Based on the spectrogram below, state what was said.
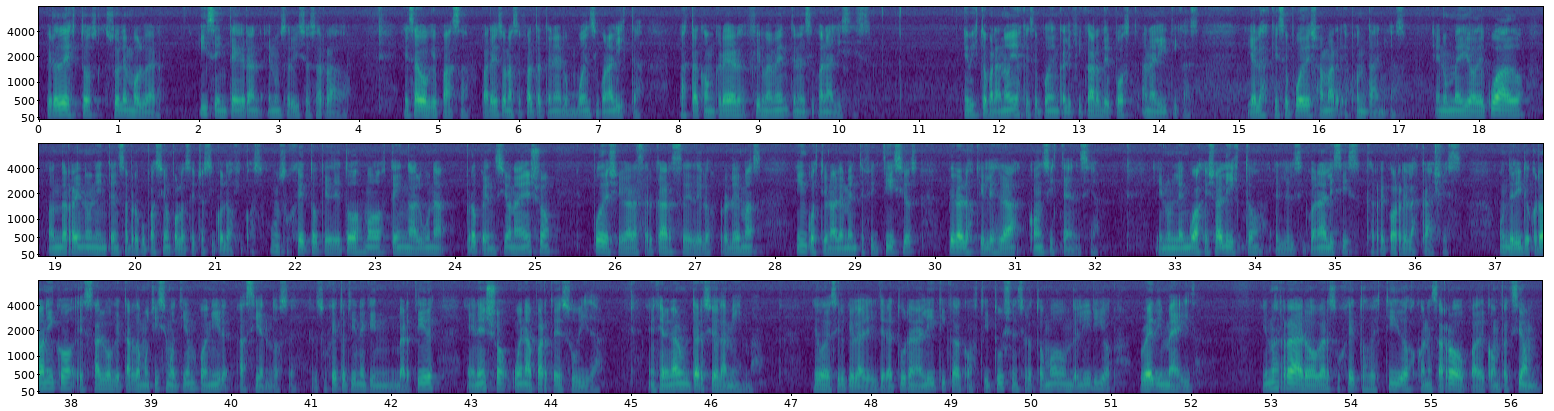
pero de estos suelen volver y se integran en un servicio cerrado. Es algo que pasa, para eso no hace falta tener un buen psicoanalista, basta con creer firmemente en el psicoanálisis. He visto paranoias que se pueden calificar de post-analíticas y a las que se puede llamar espontáneas, en un medio adecuado donde reina una intensa preocupación por los hechos psicológicos. Un sujeto que de todos modos tenga alguna propensión a ello puede llegar a acercarse de los problemas incuestionablemente ficticios pero a los que les da consistencia. Y en un lenguaje ya listo, el del psicoanálisis, que recorre las calles. Un delirio crónico es algo que tarda muchísimo tiempo en ir haciéndose. El sujeto tiene que invertir en ello buena parte de su vida, en general un tercio de la misma. Debo decir que la literatura analítica constituye en cierto modo un delirio ready-made. Y no es raro ver sujetos vestidos con esa ropa de confección.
